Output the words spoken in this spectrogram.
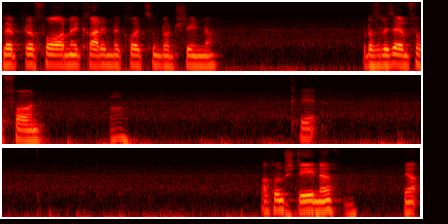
Bleib da vorne, gerade in der Kreuzung dann stehen, ne? Oder soll ich einfach fahren? Ah, Okay. Achtung, stehen, ne? Ja.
